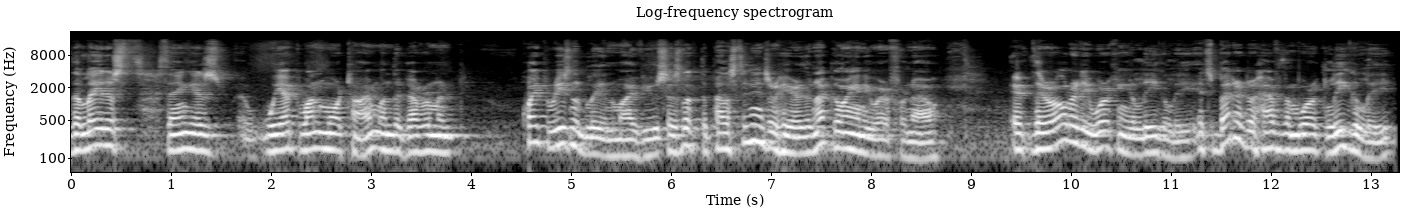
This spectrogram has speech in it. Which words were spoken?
the latest thing is we had one more time when the government, quite reasonably in my view, says, look, the Palestinians are here, they're not going anywhere for now. If they're already working illegally, it's better to have them work legally,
